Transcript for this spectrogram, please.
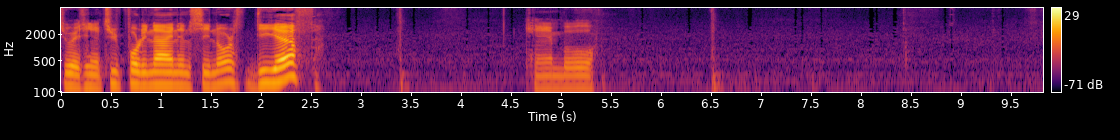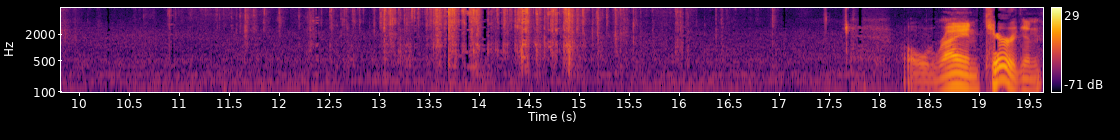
218 and 249 NFC North. DF. Campbell. Old Ryan Kerrigan.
